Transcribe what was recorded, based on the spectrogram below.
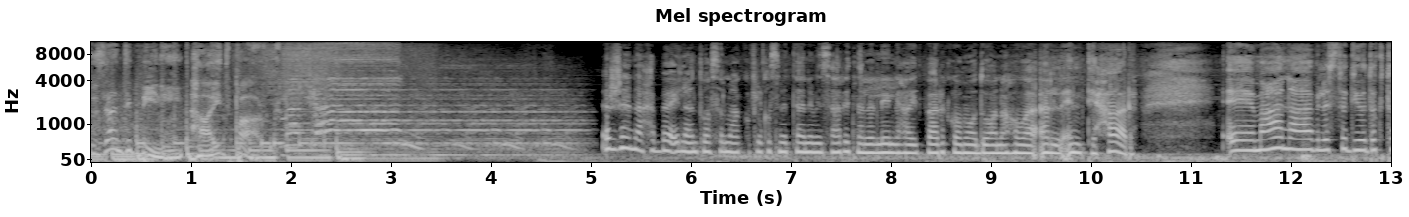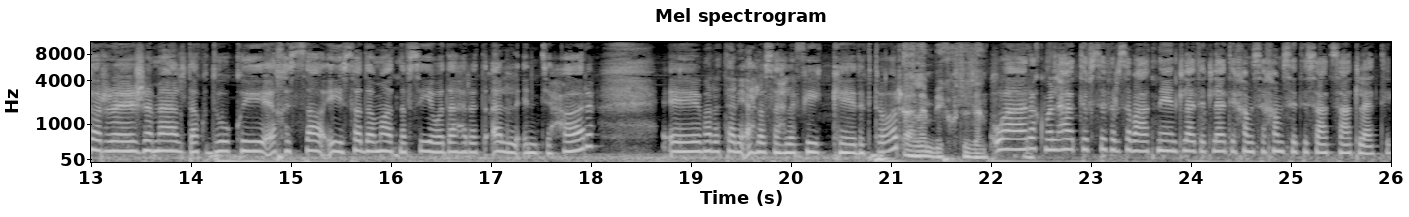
سوزان دبيني هايد بارك. مكان. رجعنا أحبائي إلى نتواصل معكم في القسم الثاني من سهرتنا لليل هايد بارك وموضوعنا هو الانتحار. إيه، معنا بالأستوديو دكتور جمال دقدوقي أخصائي صدمات نفسية وظاهره الانتحار. مرة تانية. أهلا وسهلا فيك دكتور. أهلا بك أخت زين. ورقم الهاتف صفر سبعة اثنين ثلاثة ثلاثة خمسة خمسة تسعة تسعة ثلاثة.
